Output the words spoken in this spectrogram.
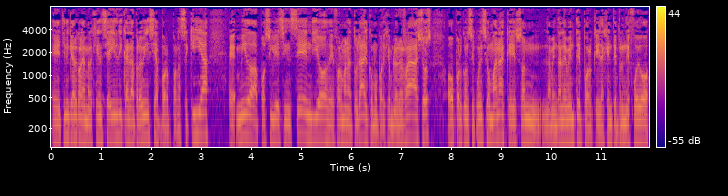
eh, tiene que ver con la emergencia hídrica en la provincia por, por la sequía, miedo a posibles incendios de forma natural, como por ejemplo los rayos, o por consecuencia humana, que son lamentablemente porque la gente prende fuego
